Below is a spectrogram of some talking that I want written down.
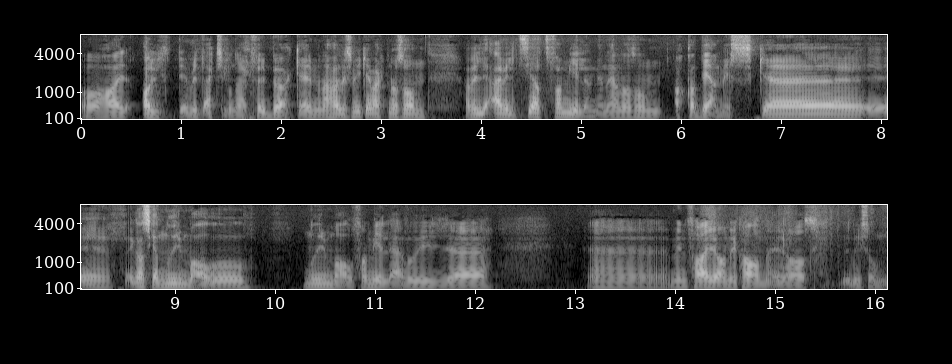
og har alltid blitt eksponert for bøker. Men jeg har liksom ikke vært noe sånn Jeg vil, jeg vil ikke si at familien min er noe sånn akademisk eh, eh, Ganske normal, normal familie hvor eh, Eh, min far er amerikaner og liksom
